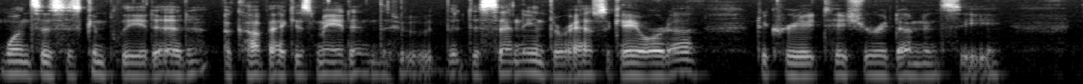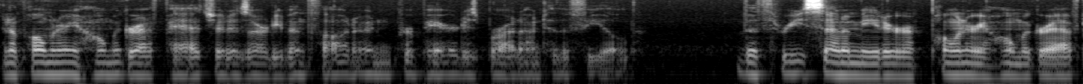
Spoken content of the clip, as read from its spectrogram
Once this is completed, a cutback is made into the descending thoracic aorta to create tissue redundancy, and a pulmonary homograft patch that has already been thawed and prepared is brought onto the field. The three centimeter pulmonary homograft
